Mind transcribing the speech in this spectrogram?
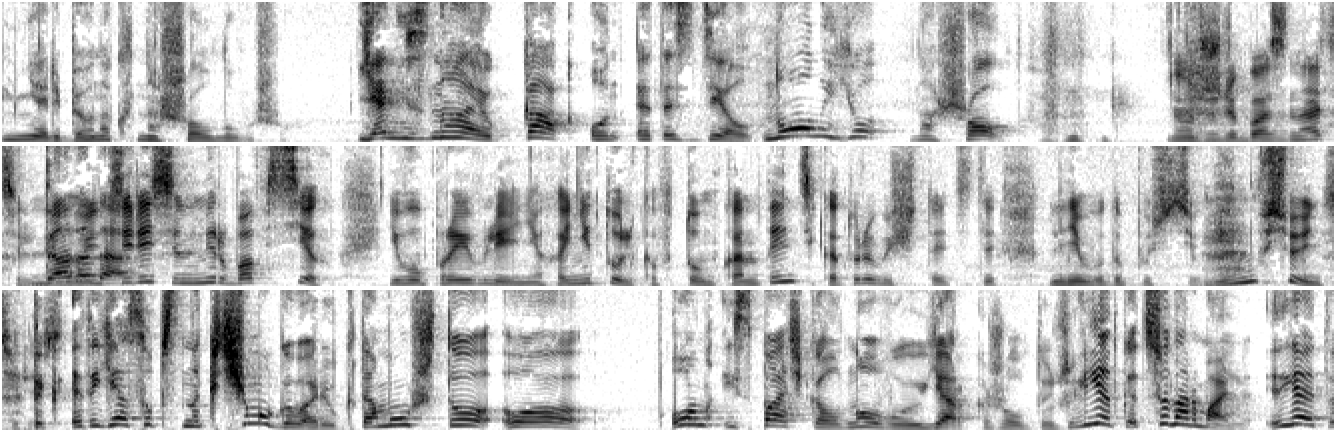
у меня ребенок нашел лужу. Я не знаю, как он это сделал, но он ее нашел. Ну, Он же любознательный. Да, да, да. интересен мир во всех его проявлениях, а не только в том контенте, который вы считаете для него допустимым. Ему все интересно. Так это я, собственно, к чему говорю? К тому, что он испачкал новую ярко-желтую жилетку, это все нормально. Я это,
